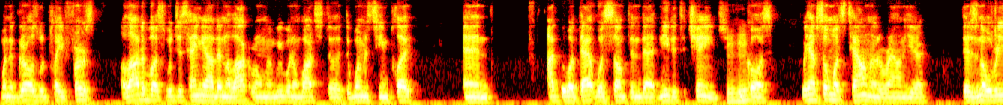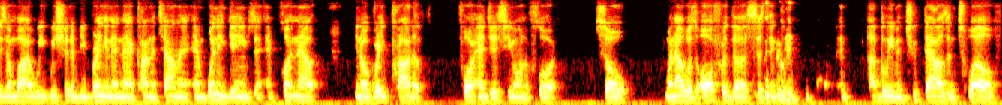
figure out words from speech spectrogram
when the girls would play first, a lot of us would just hang out in the locker room and we wouldn't watch the, the women's team play. And I thought that was something that needed to change mm-hmm. because we have so much talent around here. There's no reason why we, we shouldn't be bringing in that kind of talent and winning games and, and putting out, you know, great product for NJCU on the floor. So when I was offered the assistant coach, I believe in 2012,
